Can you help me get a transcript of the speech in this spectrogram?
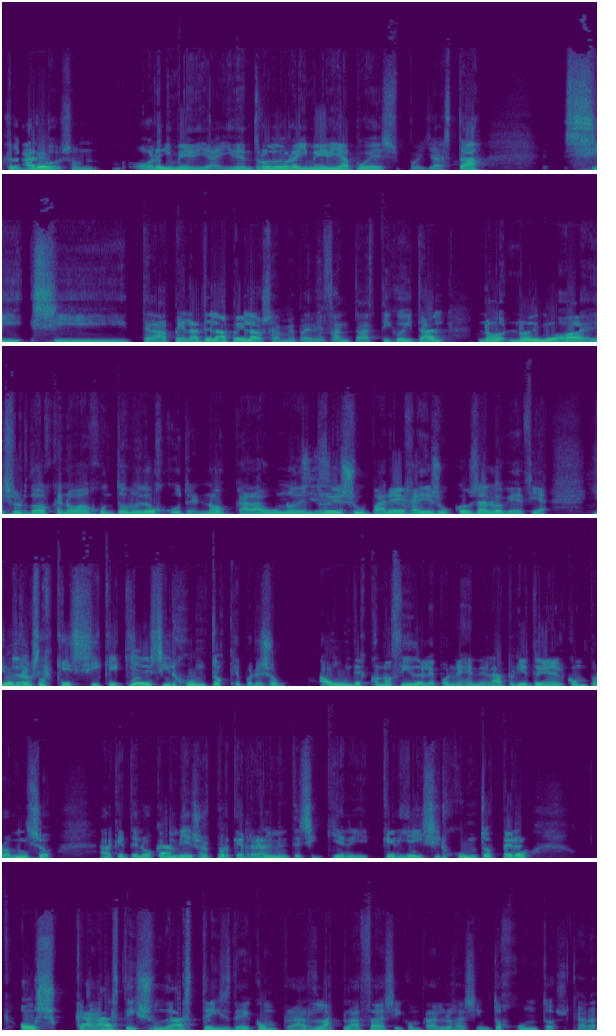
Claro, son hora y media. Y dentro de hora y media, pues, pues ya está. Si, si te la pela, te la pela. O sea, me parece fantástico y tal. No, no digo, ah, esos dos que no van juntos, me dos cutres. No, cada uno dentro sí. de su pareja y de sus cosas, lo que decía. Y otra cosa es que sí que quieres ir juntos, que por eso a un desconocido le pones en el aprieto y en el compromiso a que te lo cambie. Eso es porque realmente sí quiere- queríais ir juntos, pero os cagasteis, sudasteis de comprar las plazas y comprar los asientos juntos. Claro,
